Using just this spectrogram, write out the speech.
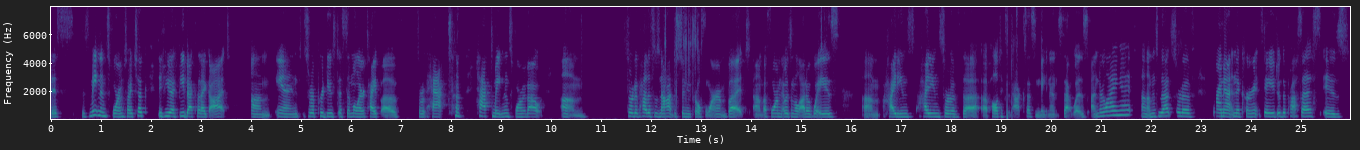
this this maintenance form. So I took the feedback that I got um, and sort of produced a similar type of sort of hacked hacked maintenance form about um, sort of how this was not just a neutral form, but um, a form that was in a lot of ways um, hiding hiding sort of the uh, politics of access and maintenance that was underlying it. Um, and so that's sort of where I'm at in the current stage of the process is,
